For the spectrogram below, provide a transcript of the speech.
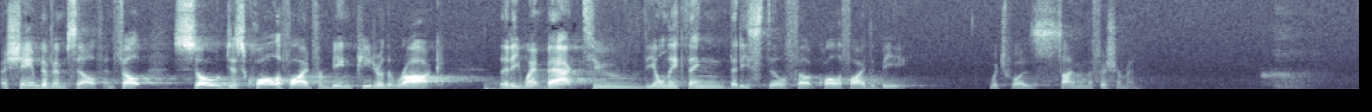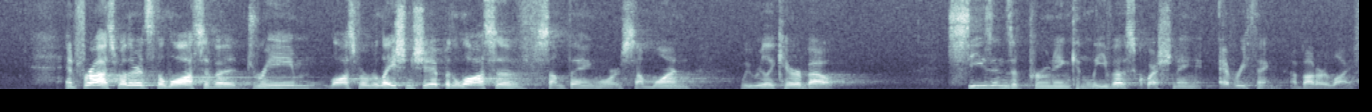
ashamed of himself and felt so disqualified from being Peter the rock that he went back to the only thing that he still felt qualified to be, which was Simon the fisherman. And for us, whether it's the loss of a dream, loss of a relationship, or the loss of something or someone we really care about, Seasons of pruning can leave us questioning everything about our life.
